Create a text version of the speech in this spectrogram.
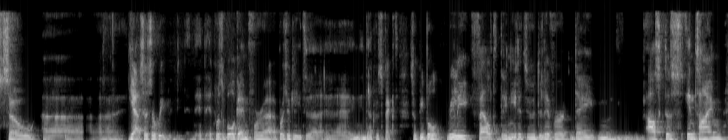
so uh, yeah, so it, was a ball game for a project lead uh, uh, in that respect. So people really felt they needed to deliver. They mm, asked us in time.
